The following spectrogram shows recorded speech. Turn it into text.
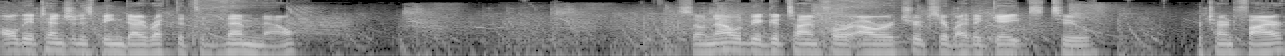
all the attention is being directed to them now. So now would be a good time for our troops here by the gate to return fire.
